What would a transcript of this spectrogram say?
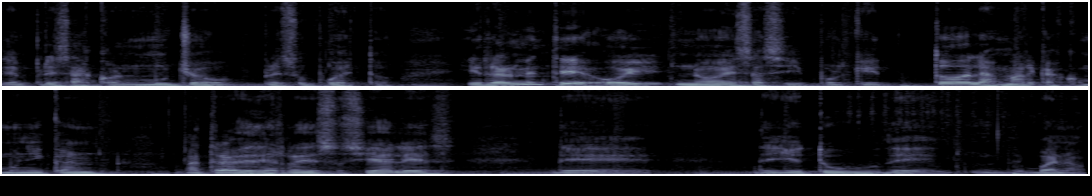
de empresas con mucho presupuesto. Y realmente hoy no es así, porque todas las marcas comunican a través de redes sociales, de, YouTube, de, bueno,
